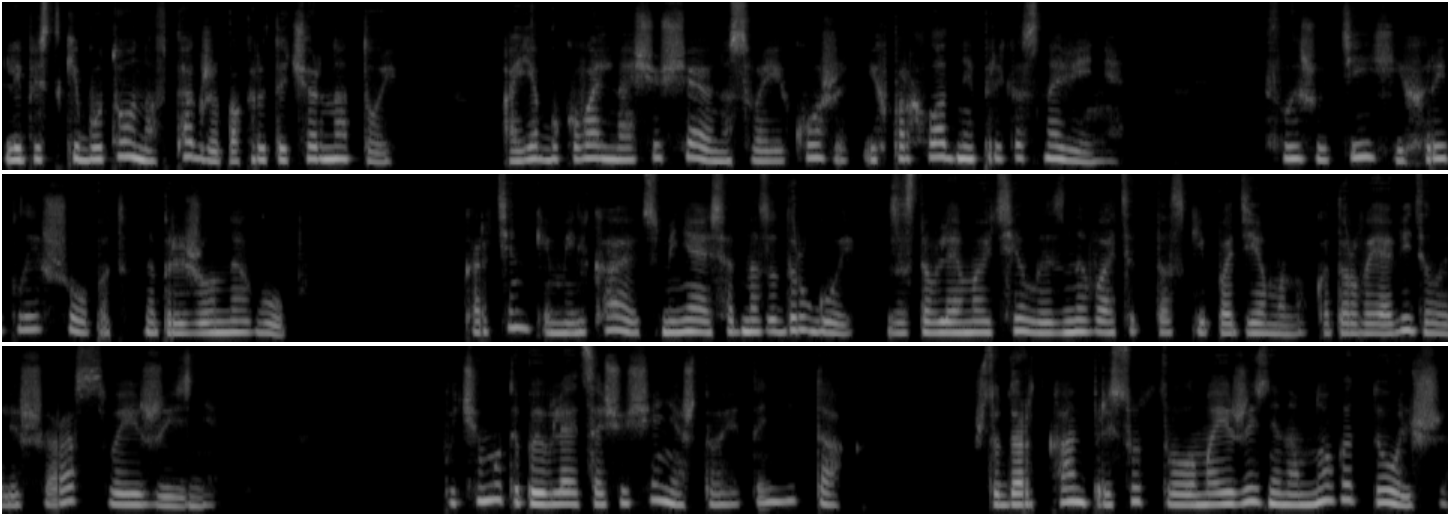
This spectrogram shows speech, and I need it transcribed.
Лепестки бутонов также покрыты чернотой, а я буквально ощущаю на своей коже их прохладные прикосновения. Слышу тихий, хриплый шепот напряженных губ. Картинки мелькают, сменяясь одна за другой, заставляя мое тело изнывать от тоски по демону, которого я видела лишь раз в своей жизни. Почему-то появляется ощущение, что это не так, что Дарткан присутствовала в моей жизни намного дольше,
